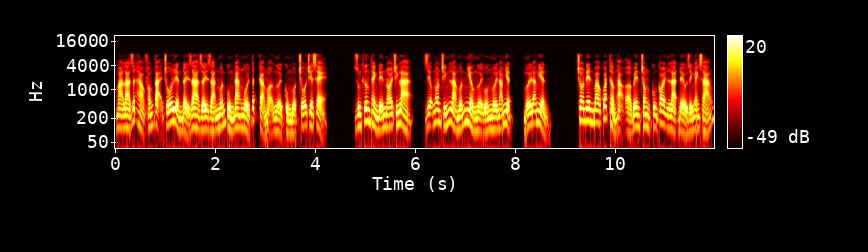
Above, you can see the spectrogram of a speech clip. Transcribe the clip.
mà là rất hào phóng tại chỗ liền đẩy ra giấy dán muốn cùng đang ngồi tất cả mọi người cùng một chỗ chia sẻ. Dùng khương thành đến nói chính là, rượu ngon chính là muốn nhiều người uống mới náo nhiệt, mới đã nghiền. Cho nên bao quát thẩm hạo ở bên trong cũng coi là đều dính ánh sáng.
